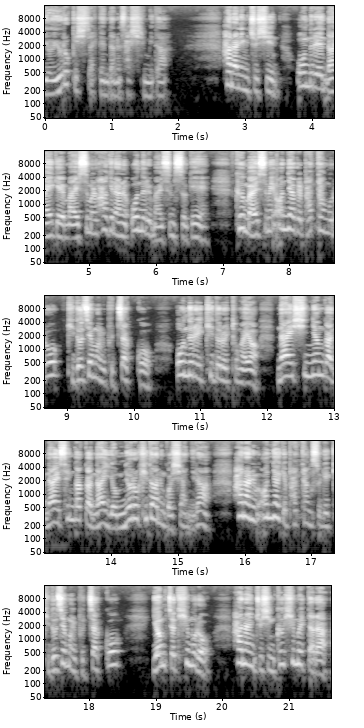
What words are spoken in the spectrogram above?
여유롭게 시작된다는 사실입니다. 하나님이 주신 오늘의 나에게 말씀을 확인하는 오늘의 말씀 속에 그 말씀의 언약을 바탕으로 기도 제목을 붙잡고 오늘의 기도를 통하여 나의 신념과 나의 생각과 나의 염려로 기도하는 것이 아니라 하나님 언약의 바탕 속에 기도 제목을 붙잡고 영적 힘으로 하나님 주신 그 힘을 따라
